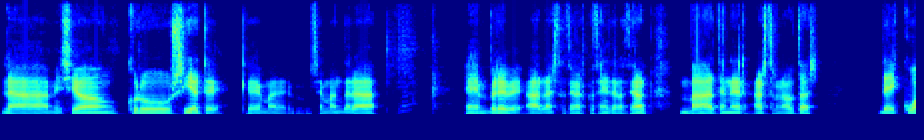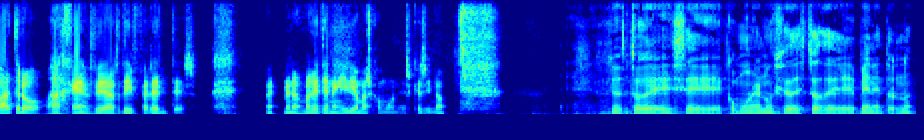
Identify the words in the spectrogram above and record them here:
La misión Crew 7, que se mandará en breve a la Estación Espacial Internacional, va a tener astronautas de cuatro agencias diferentes. Menos mal que tienen idiomas comunes, que si no. Esto es eh, como un anuncio de estos de Benetton, ¿no?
